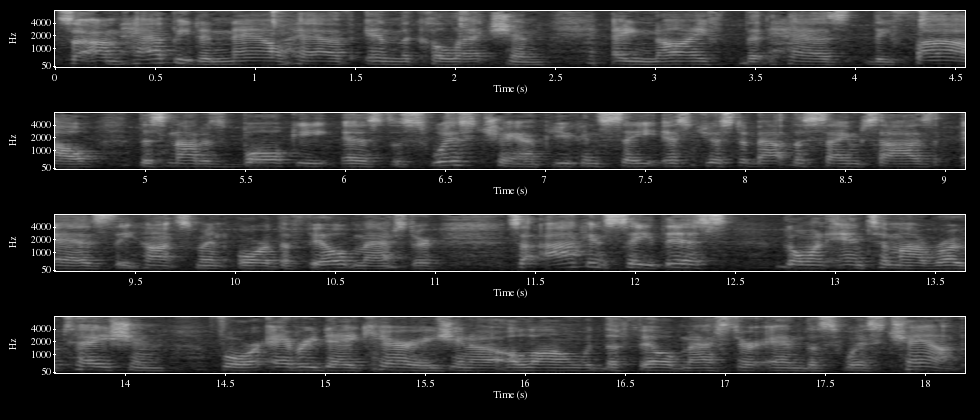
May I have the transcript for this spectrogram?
So I'm happy to now have in the collection a knife that has the file that's not as bulky as the Swiss Champ. You can see it's just about the same size as the Huntsman or the Fieldmaster. So I can see this going into my rotation for everyday carries, you know, along with the Fieldmaster and the Swiss Champ.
